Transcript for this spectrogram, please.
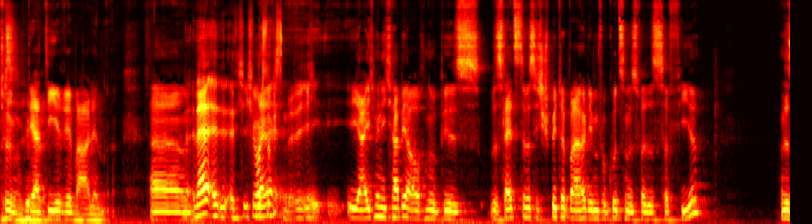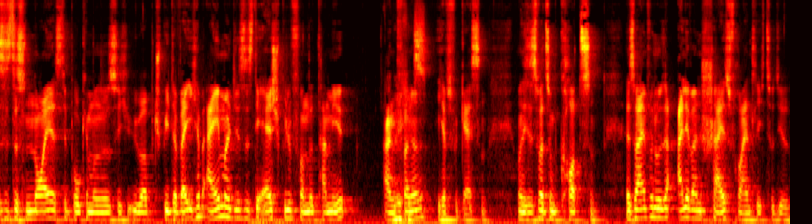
Das Entschuldigung, der, die Rivalin. Ähm, Nein, äh, ich, ich wollte es wissen. äh, Ich, ja, ich meine, ich habe ja auch nur bis. Das letzte, was ich gespielt habe, war halt eben vor kurzem, das war das Saphir. Und das ist das neueste Pokémon, das ich überhaupt gespielt habe. Weil ich habe einmal dieses DS-Spiel von der Tami angefangen. Welches? Ich habe es vergessen. Und es war zum Kotzen. Es war einfach nur, so, alle waren scheißfreundlich zu dir.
